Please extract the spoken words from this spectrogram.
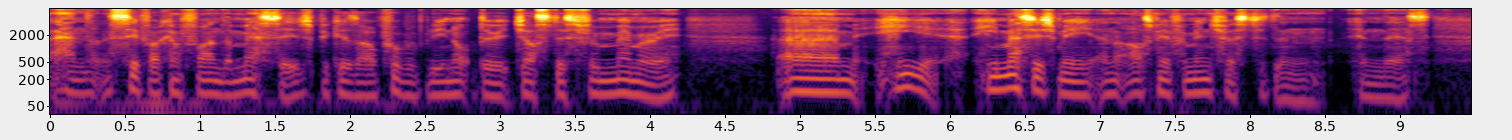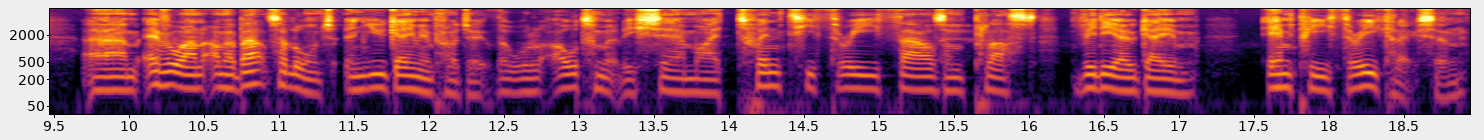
and let's see if I can find the message because I'll probably not do it justice from memory. Um, he he messaged me and asked me if I'm interested in in this. Um, everyone, I'm about to launch a new gaming project that will ultimately share my 23,000 plus video game MP3 collection,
